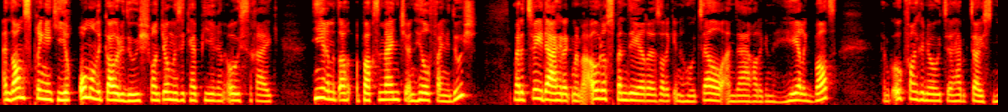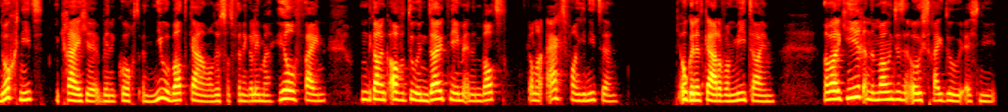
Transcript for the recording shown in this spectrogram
En dan spring ik hier onder de koude douche. Want jongens, ik heb hier in Oostenrijk, hier in het appartementje, een heel fijne douche. Maar de twee dagen dat ik met mijn ouders spendeerde, zat ik in een hotel en daar had ik een heerlijk bad. Heb ik ook van genoten. Heb ik thuis nog niet. We krijgen binnenkort een nieuwe badkamer, dus dat vind ik alleen maar heel fijn. Dan kan ik af en toe een duik nemen in een bad. Ik kan er echt van genieten. Ook in het kader van me-time. Maar wat ik hier in de mountains in Oostenrijk doe, is nu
